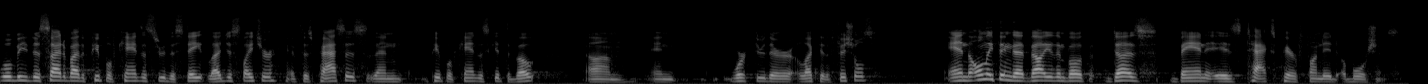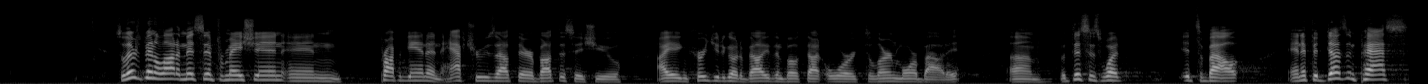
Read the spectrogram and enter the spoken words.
will be decided by the people of Kansas through the state legislature. If this passes, then people of Kansas get to vote um, and work through their elected officials. And the only thing that Value Them Both does ban is taxpayer-funded abortions. So there's been a lot of misinformation and propaganda and half-truths out there about this issue. I encourage you to go to valuethemboth.org to learn more about it. Um, but this is what it's about. And if it doesn't pass,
